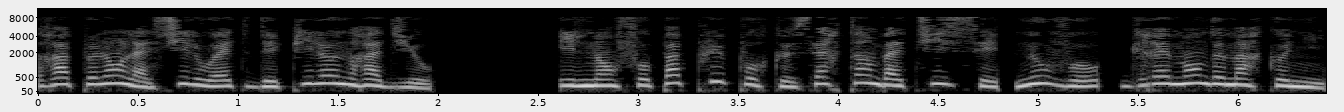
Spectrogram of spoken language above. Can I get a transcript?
rappelant la silhouette des pylônes radio. Il n'en faut pas plus pour que certains baptisent ces nouveaux gréements de Marconi.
